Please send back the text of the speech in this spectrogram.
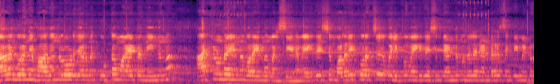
ആഴം കുറഞ്ഞ ഭാഗങ്ങളോട് ചേർന്ന് കൂട്ടമായിട്ട് നീങ്ങുന്ന ആറ്റുണ്ട എന്ന് പറയുന്ന മത്സ്യനം. ഏകദേശം വളരെ കുറച്ച് വലിപ്പം ഏകദേശം രണ്ട് മുതൽ രണ്ടര സെന്റിമീറ്റർ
